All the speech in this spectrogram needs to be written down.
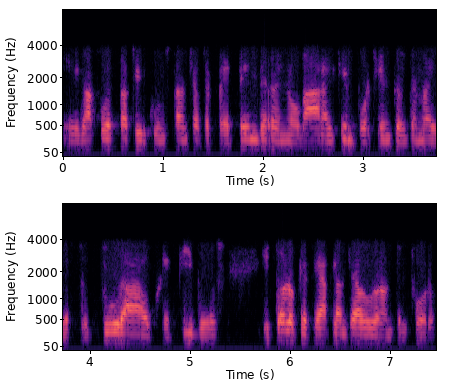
eh, bajo estas circunstancias se pretende renovar al 100% el tema de la estructura, objetivos y todo lo que se ha planteado durante el foro.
